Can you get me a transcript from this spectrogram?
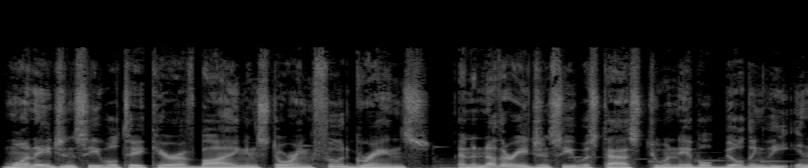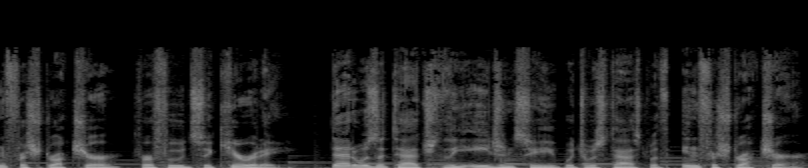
One agency will take care of buying and storing food grains, and another agency was tasked to enable building the infrastructure for food security. Dad was attached to the agency which was tasked with infrastructure.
